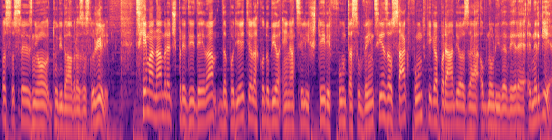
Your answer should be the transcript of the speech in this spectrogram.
pa so se z njo tudi dobro zaslužili. Schema namreč predvideva, da podjetja lahko dobijo 1,4 funta subvencije za vsak funt, ki ga porabijo za obnovljive vere energije.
